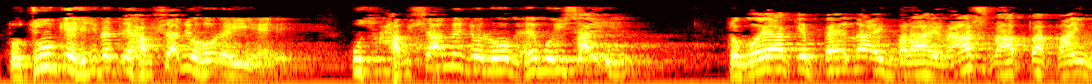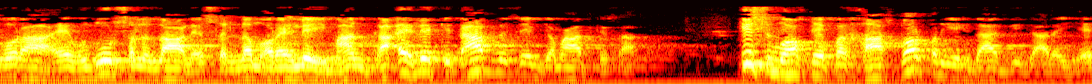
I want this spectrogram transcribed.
تو چونکہ ہجرت حبشہ جو ہو رہی ہے، اس حبشہ میں جو لوگ ہیں وہ عیسائی ہیں۔ تو گویا کہ پہلا ایک براہ راست رابطہ قائم ہو رہا ہے حضور صلی اللہ علیہ وسلم اور اہل ایمان کا، اہل کتاب میں سے ایک جماعت کے ساتھ۔ اس موقع پر خاص طور پر یہ ہدایت دی جا رہی ہے،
